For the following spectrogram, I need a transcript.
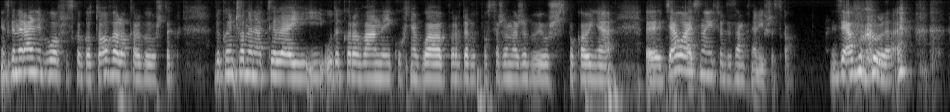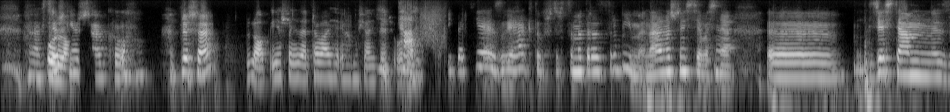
Więc generalnie było wszystko gotowe, lokal był już tak wykończony na tyle i, i udekorowany i kuchnia była, prawda, wyposażona, żeby już spokojnie y, działać, no i wtedy zamknęli wszystko. Więc ja w ogóle w ciężkim szoku. Proszę? Urlop. Jeszcze nie zaczęłaś, już musiałaś wziąć urlop. Tak. I tak, Jezu, jak to przecież co my teraz zrobimy? No ale na szczęście właśnie yy, gdzieś tam z,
